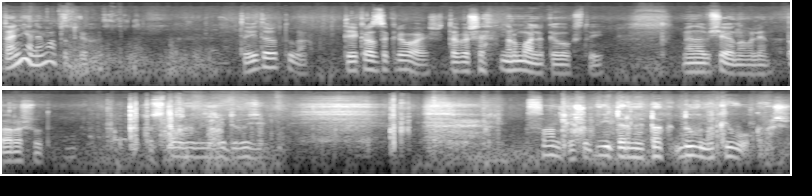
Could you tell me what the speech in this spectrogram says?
Та ні, нема тут трьох. Ти йди оттуда. Ти якраз закриваєш. У тебе ще нормально кивок стоїть. У мене взагалі воно, блін, парашут. Поставимо нові, друзі. Санки, щоб вітер не так дув на кивок наш.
